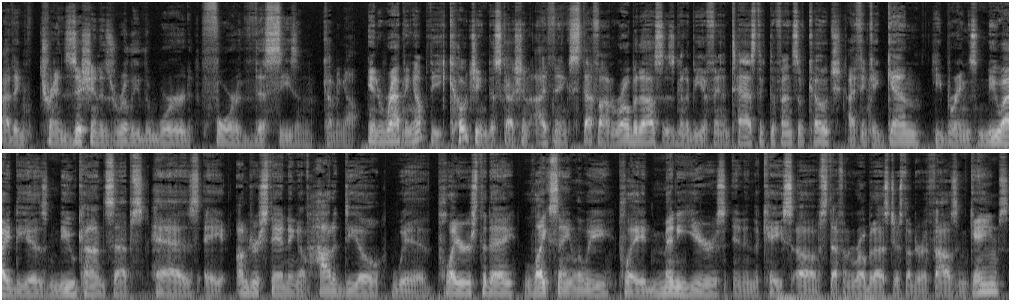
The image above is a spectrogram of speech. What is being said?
I think transition is really the word for this season coming up. In wrapping up the coaching discussion, I think Stefan Robidas is going to be a fantastic defensive coach. I think again he brings new ideas, new concepts, has a understanding of how to deal with players today. Like St. Louis, played many years, and in the case of Stefan Robidas, just under a thousand games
